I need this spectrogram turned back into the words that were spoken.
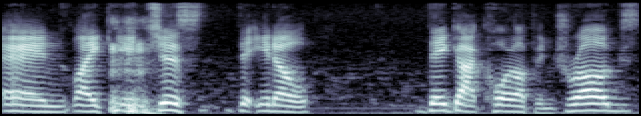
and like it just you know they got caught up in drugs.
